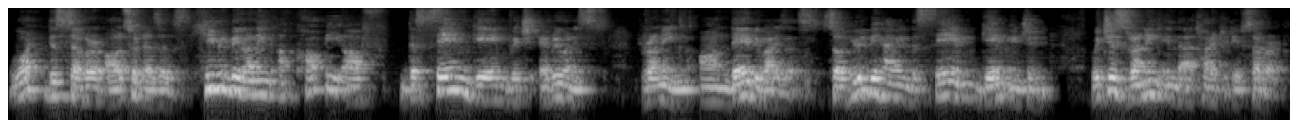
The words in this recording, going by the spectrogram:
What this server also does is he will be running a copy of the same game which everyone is running on their devices. So he will be having the same game engine which is running in the authoritative server.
